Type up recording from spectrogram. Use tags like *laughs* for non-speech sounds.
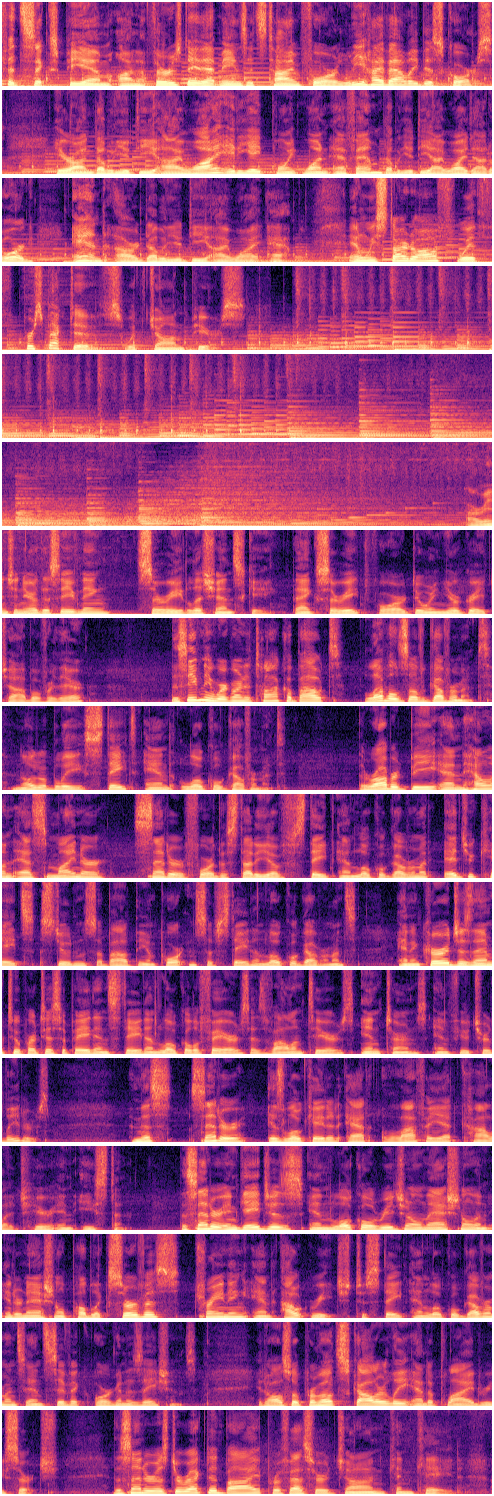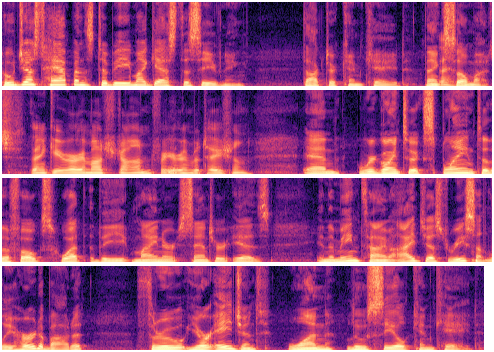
If it's 6 p.m. on a Thursday, that means it's time for Lehigh Valley Discourse here on WDIY 88.1 FM, WDIY.org, and our WDIY app. And we start off with Perspectives with John Pearce. Our engineer this evening, Sarit Lashinsky. Thanks, Sarit, for doing your great job over there. This evening, we're going to talk about levels of government, notably state and local government. The Robert B. and Helen S. Meyner Center for the Study of State and Local Government educates students about the importance of state and local governments and encourages them to participate in state and local affairs as volunteers, interns, and future leaders. And this center is located at Lafayette College here in Easton. The center engages in local, regional, national, and international public service, training, and outreach to state and local governments and civic organizations. It also promotes scholarly and applied research. The center is directed by Professor John Kincaid, who just happens to be my guest this evening. Dr. Kincaid, thanks so much. Thank you very much, John, for your invitation. And we're going to explain to the folks what the Meyner Center is. In the meantime, I just recently heard about it through your agent, one Lucille Kincaid.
